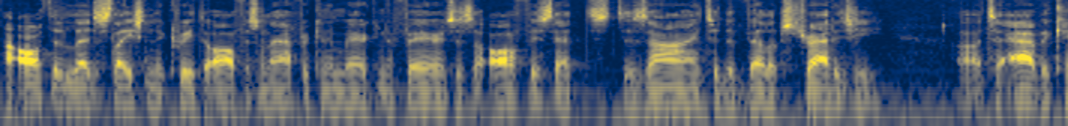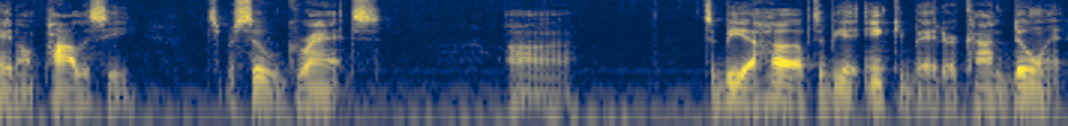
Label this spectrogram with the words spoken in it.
I authored legislation to create the Office on African American Affairs. It's an office that's designed to develop strategy, uh, to advocate on policy, to pursue grants, uh, to be a hub, to be an incubator, conduit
